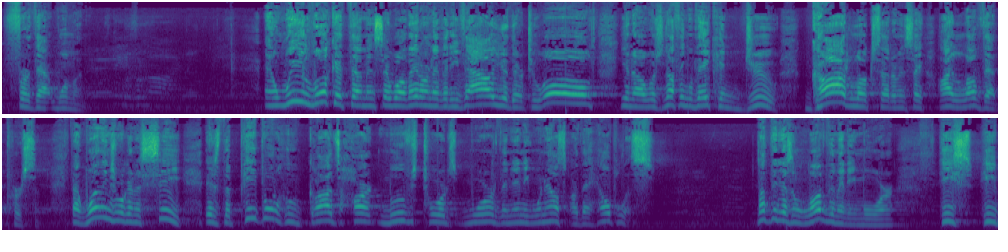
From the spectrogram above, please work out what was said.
for that woman. And we look at them and say, well, they don't have any value. They're too old. You know, there's nothing they can do. God looks at them and say, I love that person. Fact, one of the things we're going to see is the people who God's heart moves towards more than anyone else are the helpless. Not that he doesn't love them anymore, He's, he,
